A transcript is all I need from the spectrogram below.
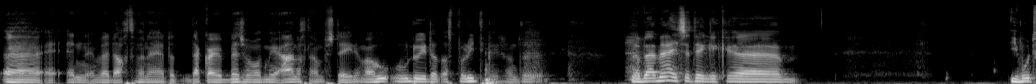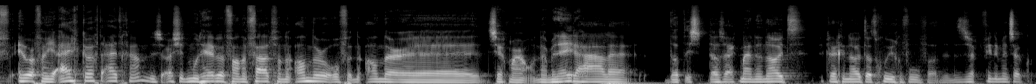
Eh, en, en wij dachten van, nou ja, dat, daar kan je best wel wat meer aandacht aan besteden. Maar hoe, hoe doe je dat als politicus? Want, eh, Nou, bij mij is het denk ik... eh, je moet heel erg van je eigen kracht uitgaan. Dus als je het moet hebben van een fout van een ander... of een ander, eh, zeg maar, naar beneden halen... dat is, dat is eigenlijk mij nog nooit... daar krijg je nooit dat goede gevoel van. Dat vinden mensen ook...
